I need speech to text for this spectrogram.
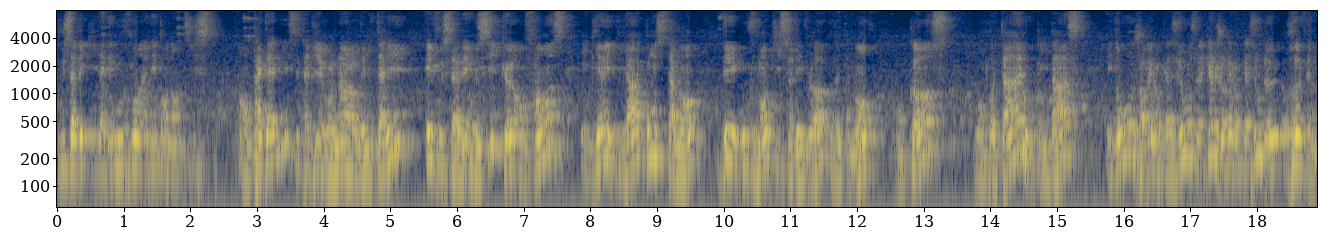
Vous savez qu'il y a des mouvements indépendantistes en Padanie, c'est-à-dire au nord de l'Italie. Et vous savez aussi qu'en France, eh bien, il y a constamment des mouvements qui se développent, notamment en Corse, ou en Bretagne, ou au Pays Basque, et dont l'occasion, sur lesquels j'aurai l'occasion de revenir.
